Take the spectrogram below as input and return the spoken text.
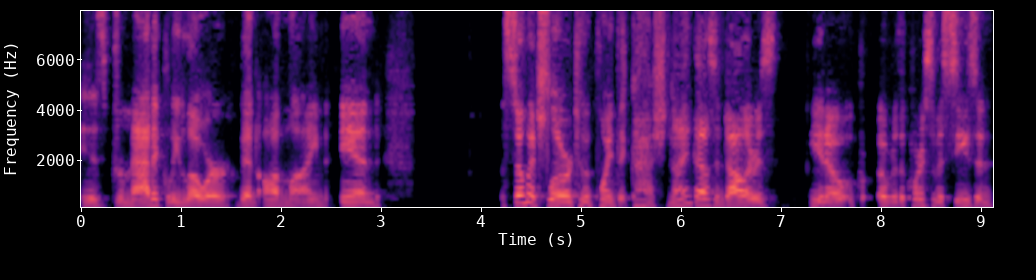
is dramatically lower than online. And so much lower to the point that gosh $9000 you know over the course of a season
